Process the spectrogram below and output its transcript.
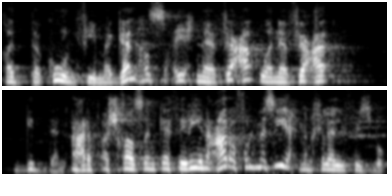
قد تكون في مجالها الصحيح نافعة ونافعة جدا. أعرف اشخاصا كثيرين عرفوا المسيح من خلال الفيسبوك.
